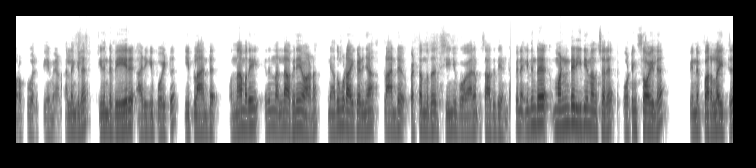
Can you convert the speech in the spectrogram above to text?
ഉറപ്പുവരുത്തുകയും വേണം. അല്ലെങ്കിൽ ഇതിന്റെ വേര് അഴുകിപ്പോയിട്ട് ഈ പ്ലാന്റ് ഒന്നാമതേ ഇതിന് നല്ല അഭിനയമാണ്. ഇനി അതും കൂടെ ആയിക്കഴിഞ്ഞാൽ പ്ലാന്റ് പെട്ടെന്ന് ചീഞ്ഞു പോകാനും സാധ്യതയുണ്ട്. പിന്നെ ഇതിന്റെ മണ്ണിന്റെ രീതി എന്താണെന്ന് വെച്ചാൽ പോട്ടിംഗ് സോയിൽ പിന്നെ പെർലൈറ്റ്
